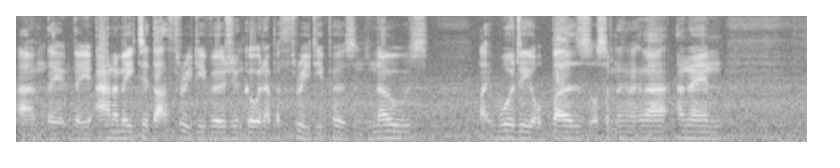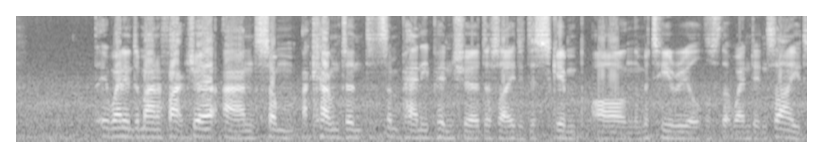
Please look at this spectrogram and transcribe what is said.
Um, they they animated that 3D version going up a 3D person's nose, like Woody or Buzz or something like that. And then it went into manufacture, and some accountant, some penny pincher, decided to skimp on the materials that went inside,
